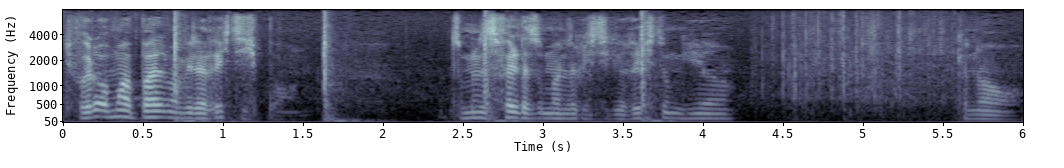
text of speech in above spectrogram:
Ich wollte auch mal bald mal wieder richtig bauen. Zumindest fällt das immer in die richtige Richtung hier. Genau.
